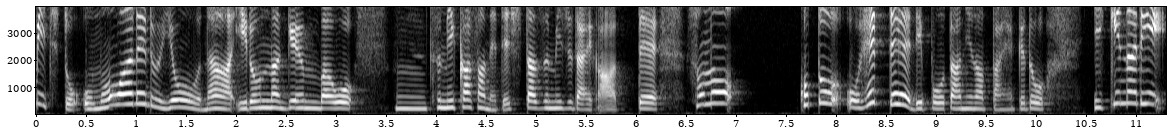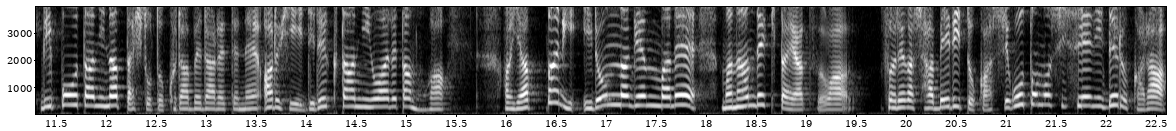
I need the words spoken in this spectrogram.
り道と思われるようないろんな現場を、うん、積み重ねて下積み時代があってそのことを経てリポーターになったんやけどいきなりリポーターになった人と比べられてねある日ディレクターに言われたのがあやっぱりいろんな現場で学んできたやつはそれが喋りとか仕事の姿勢に出るから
